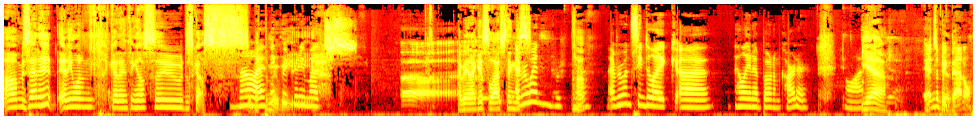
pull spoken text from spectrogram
Um, is that it? Anyone got anything else to discuss? No, about I the think movie? we pretty much Uh, I mean, I guess the last thing. This, everyone. Yeah, Huh? Everyone seemed to like uh, Helena Bonham Carter a lot. Yeah. and the big battle.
